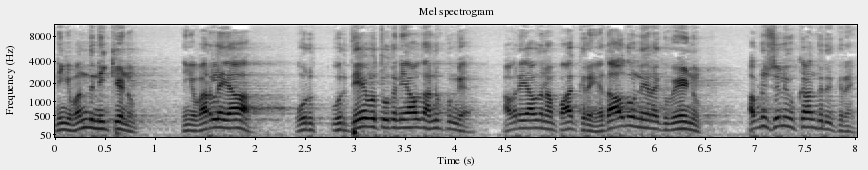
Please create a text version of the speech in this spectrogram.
நீங்க வந்து நிக்கணும். நீங்க வரலையா? ஒரு ஒரு தேவ தூதனையாவது அனுப்புங்க. அவரையாவது நான் பாக்குறேன் ஏதாவது ஒண்ணு எனக்கு வேணும். அப்படின்னு சொல்லி உட்கார்ந்து இருக்கிறேன்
